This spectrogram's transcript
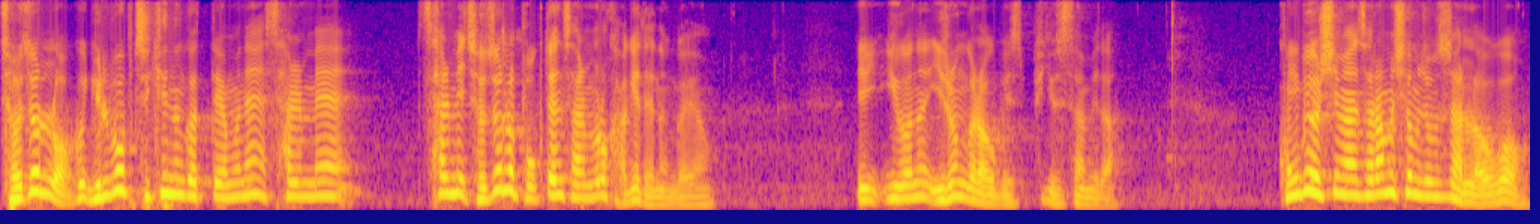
저절로 그 율법 지키는 것 때문에 삶의 삶이 저절로 복된 삶으로 가게 되는 거예요. 이, 이거는 이런 거라고 비슷합니다. 공부 열심히 한 사람은 시험 점수 잘 나오고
